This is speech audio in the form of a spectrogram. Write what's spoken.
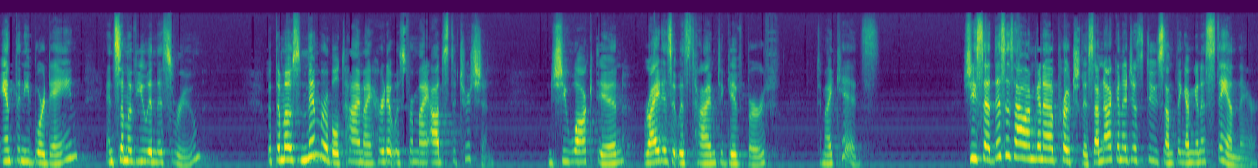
Anthony Bourdain and some of you in this room. But the most memorable time I heard it was from my obstetrician. And she walked in right as it was time to give birth to my kids. She said, This is how I'm going to approach this. I'm not going to just do something, I'm going to stand there.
